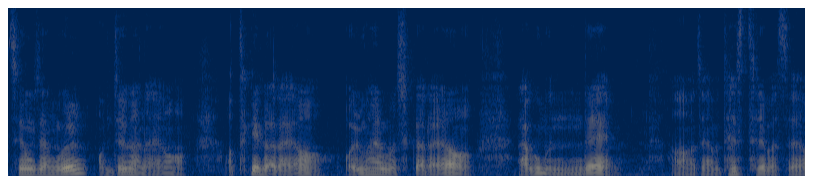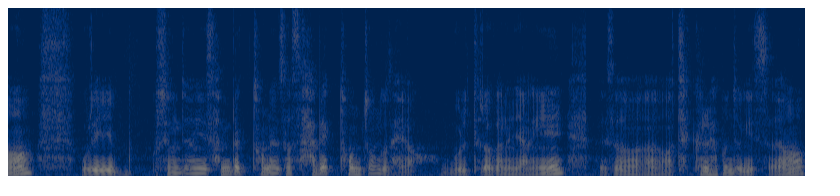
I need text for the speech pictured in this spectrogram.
수영장 물 언제 가나요? 어떻게 갈아요? 얼마에 한 번씩 갈아요? 라고 묻는데 어, 제가 한번 테스트를 해봤어요. 우리 수영장이 300톤에서 400톤 정도 돼요. 물 들어가는 양이. 그래서 어, 체크를 해본 적이 있어요.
